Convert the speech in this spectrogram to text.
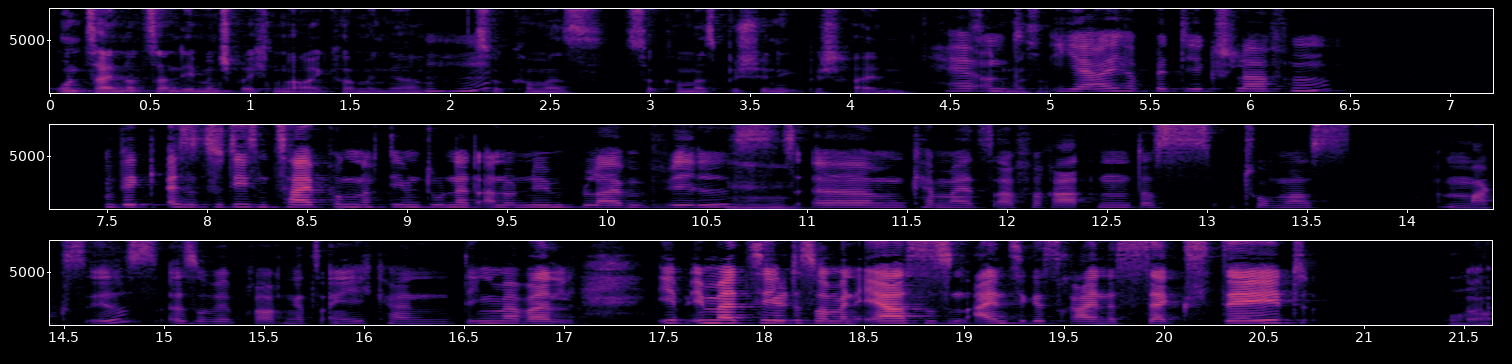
und sind uns dann dementsprechend nahe gekommen, ja. Mhm. So kann man es so kann beschönigt beschreiben. Hä, und so. ja, ich habe bei dir geschlafen. Also zu diesem Zeitpunkt, nachdem du nicht anonym bleiben willst, Mhm. ähm, kann man jetzt auch verraten, dass Thomas Max ist. Also wir brauchen jetzt eigentlich kein Ding mehr, weil ich habe immer erzählt, das war mein erstes und einziges reines Sex-Date. Oha.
